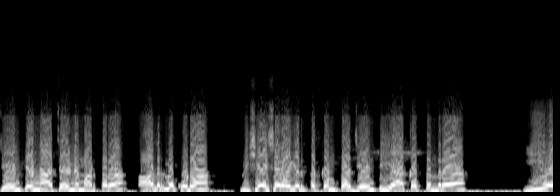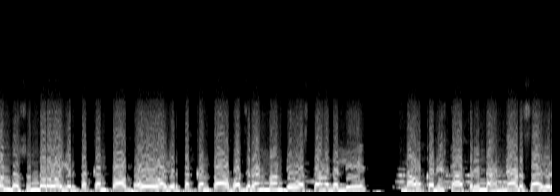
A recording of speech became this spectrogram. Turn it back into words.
ಜಯಂತಿಯನ್ನ ಆಚರಣೆ ಮಾಡ್ತಾರ. ಆದ್ರೂ ಕೂಡ ವಿಶೇಷವಾಗಿರ್ತಕ್ಕಂಥ ಜಯಂತಿ ಯಾಕತ್ತಂದ್ರ ಈ ಒಂದು ಸುಂದರವಾಗಿರ್ತಕ್ಕಂಥ, ಭವ್ಯವಾಗಿರ್ತಕ್ಕಂಥ ವಜ್ರ ಹನುಮಾನ್ ದೇವಸ್ಥಾನದಲ್ಲಿ ನಾವು ಕನಿಷ್ಠ ಹತ್ತರಿಂದ ಹನ್ನೆರಡು ಸಾವಿರ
